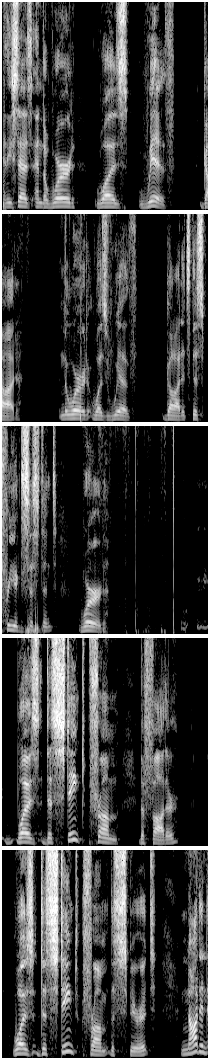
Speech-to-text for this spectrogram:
And he says, and the Word was with God. And the Word was with God. It's this pre existent Word, was distinct from the Father, was distinct from the Spirit, not in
